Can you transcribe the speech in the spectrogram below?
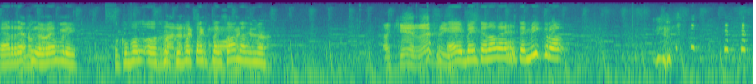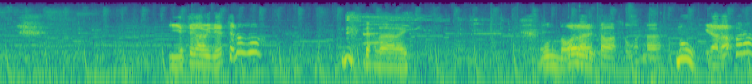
Ya refri, no refri. Ocupo, o- ocupo tres ¿cómo va a personas, man. Aquí el refri. Ey, 20 dólares este micro. ¿Y este gabinete, loco? Déjalo dar ahí. Un dólar esta basura. No. ¿Y la lámpara?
